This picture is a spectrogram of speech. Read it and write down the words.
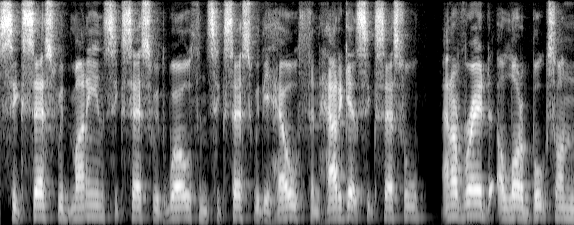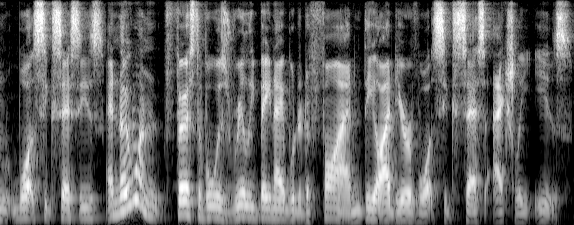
success with money and success with wealth and success with your health and how to get successful. And I've read a lot of books on what success is. And no one, first of all, has really been able to define the idea of what success actually is.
